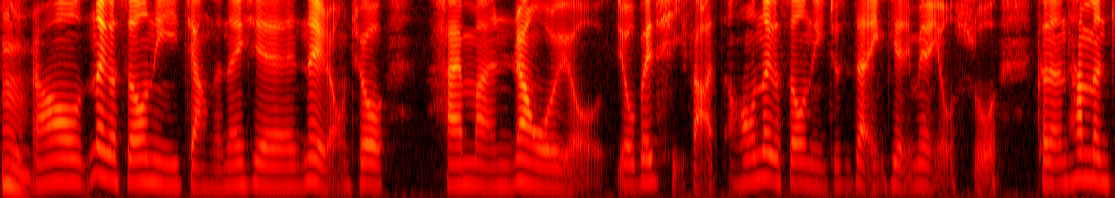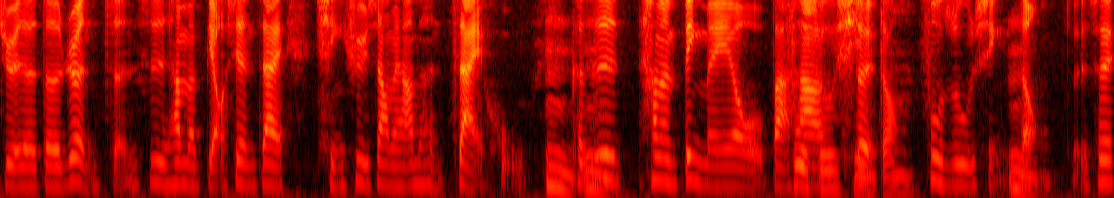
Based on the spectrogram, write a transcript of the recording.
嗯，然后那个时候你讲的那些内容就还蛮让我有有被启发。然后那个时候你就是在影片里面有说，可能他们觉得的认真是他们表现在情绪上面，他们很在乎，嗯，可是他们并没有把它付诸行动，付诸行动，对，所以。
